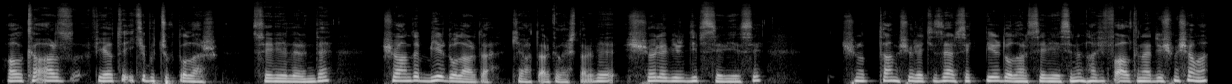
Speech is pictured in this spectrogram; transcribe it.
halka arz fiyatı 2,5 dolar seviyelerinde. Şu anda 1 dolarda kağıt arkadaşlar ve şöyle bir dip seviyesi şunu tam şöyle çizersek 1 dolar seviyesinin hafif altına düşmüş ama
